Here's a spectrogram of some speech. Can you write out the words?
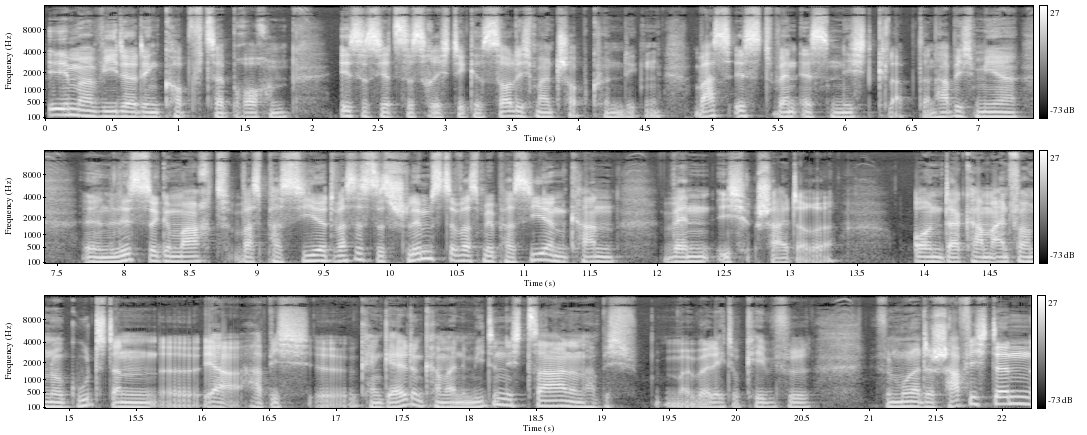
immer wieder den Kopf zerbrochen. Ist es jetzt das Richtige? Soll ich meinen Job kündigen? Was ist, wenn es nicht klappt? Dann habe ich mir eine Liste gemacht, was passiert, was ist das Schlimmste, was mir passieren kann, wenn ich scheitere. Und da kam einfach nur gut, dann äh, ja, habe ich äh, kein Geld und kann meine Miete nicht zahlen. Dann habe ich mal überlegt, okay, wie viel, wie viele Monate schaffe ich denn,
